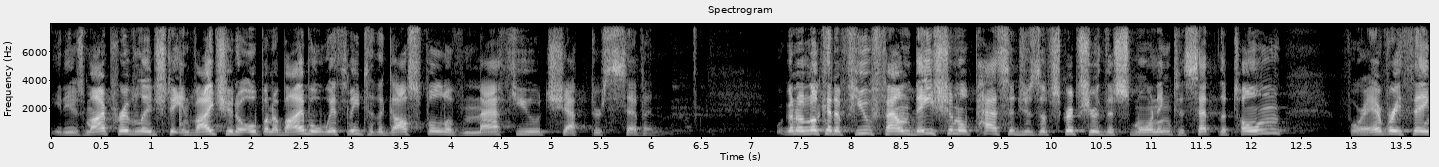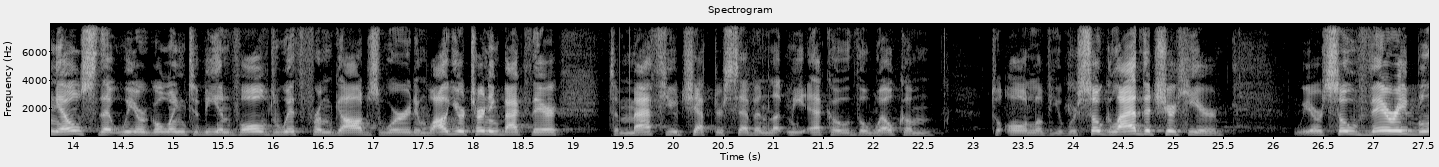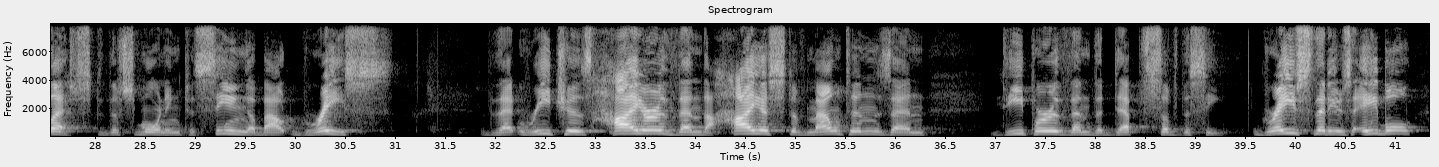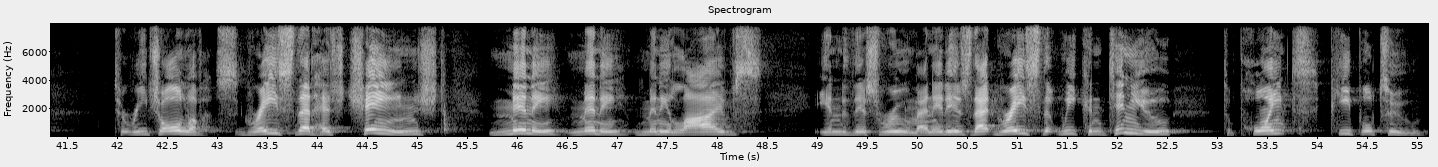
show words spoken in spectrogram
It is my privilege to invite you to open a Bible with me to the Gospel of Matthew, chapter 7. We're going to look at a few foundational passages of Scripture this morning to set the tone for everything else that we are going to be involved with from God's Word. And while you're turning back there to Matthew, chapter 7, let me echo the welcome to all of you. We're so glad that you're here. We are so very blessed this morning to sing about grace that reaches higher than the highest of mountains and deeper than the depths of the sea. Grace that is able to reach all of us. Grace that has changed many, many, many lives in this room. And it is that grace that we continue to point people to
